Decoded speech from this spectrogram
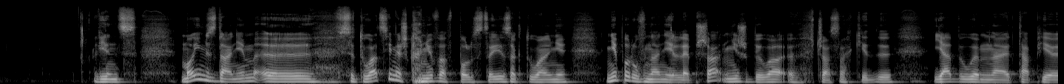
Więc moim zdaniem y, sytuacja mieszkaniowa w Polsce jest aktualnie nieporównanie lepsza niż była w czasach, kiedy ja byłem na etapie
